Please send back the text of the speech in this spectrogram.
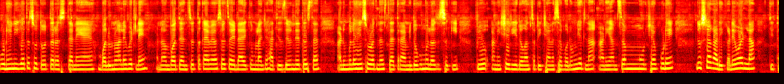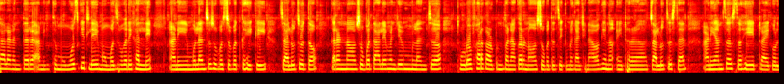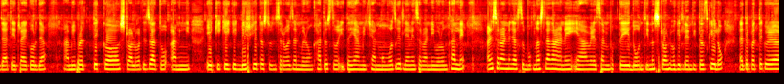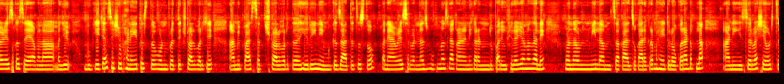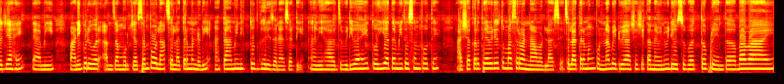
पुढे निघतच होतो तर रस्त्याने बलूनवाले भेटले. आणि ब त्यांचं तर काय व्यवसायच आहे डायरेक्ट मुलांच्या हातीच देऊन देत असतात. आणि मुलंही सोडत नसतात तर आम्ही दोघं मुलं जसं की पिऊ आणि शेरी दोघांसाठी छान असं बलून घेतला. आणि आमचा मोर्चा पुढे दुसऱ्या गाडीकडे वळला. तिथं आल्यानंतर आम्ही तिथं मोमोज घेतले मोमोज वगैरे खाल्ले आणि मुलांचं सोबत सोबत काही काही चालूच होतं. कारण सोबत आले म्हणजे मुलांचं थोडंफार कार्टूनपणा करणं सोबतच एकमेकांची नावं घेणं हे ठर चालूच असतात. आणि आमचं असतं हे ट्राय करू द्या ते ट्राय करू द्या. आम्ही प्रत्येक स्टॉलवरती जातो आणि एक एक एक एक डिश घेत असतो सर्वजण मिळून खात असतो. इथंही आम्ही छान मोमोज घेतले आणि सर्वांनी मिळून खाल्ले. आणि सर्वांना जास्त बुक नसल्याकारणाने यावेळेस आम्ही फक्त दोन तीनच स्टॉल बघितले आणि तिथंच गेलो. नाहीतर प्रत्येक वेळेस कसं आहे आम्हाला म्हणजे बुकेच्याच हिशोबाने येत असतं म्हणून प्रत्येक स्टॉलवरचे आम्ही पाच सात स्टॉलवर तर हिरी नेमकं जातच असतो. पण यावेळेस सर्वांनाच भूक नसल्या कारणाने कारण दुपारी उशिरा जेवण झाले. म्हणून मी लमचा का जो कार्यक्रम आहे तो लवकर आटपला. आणि सर्वात शेवटचं जे आहे ते आम्ही पाणीपुरीवर आमचा मोर्चा संपवला. चला तर मंडळी आता आम्ही निघतो घरी जाण्यासाठी. आणि हा जो व्हिडिओ आहे तोही आता मी इथं संपवते. आशा करते हा व्हिडिओ तुम्हा सर्वांना आवडला असेल. चला तर मग पुन्हा भेटूया अशाच एका नवीन व्हिडिओसोबत. तोपर्यंत बाय बाय.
